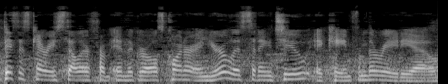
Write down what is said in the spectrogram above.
This is Carrie Steller from In the Girls Corner, and you're listening to It Came From the Radio.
